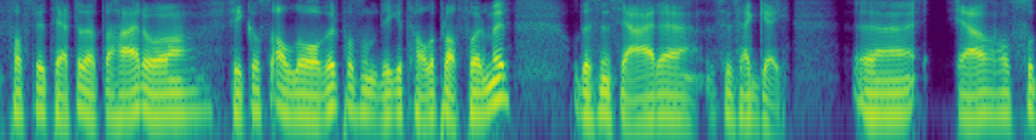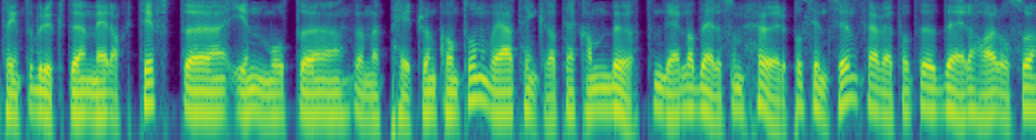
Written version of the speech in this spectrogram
fasiliterte dette her og fikk oss alle over på sånne digitale plattformer, og det syns jeg, jeg er gøy. Jeg har også tenkt å bruke det mer aktivt inn mot denne Patron-kontoen, hvor jeg tenker at jeg kan møte en del av dere som hører på sinnssyn, for jeg vet at dere har også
